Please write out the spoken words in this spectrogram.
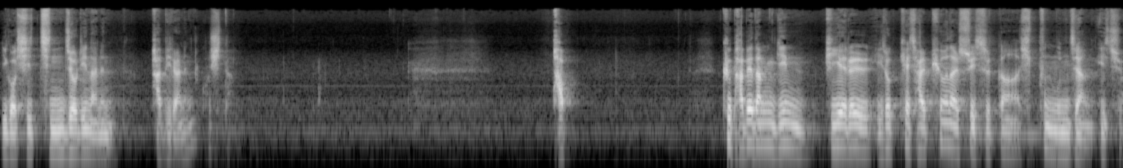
이것이 진절이 나는 밥이라는 것이다. 밥. 그 밥에 담긴 비애를 이렇게 잘 표현할 수 있을까 싶은 문장이죠.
